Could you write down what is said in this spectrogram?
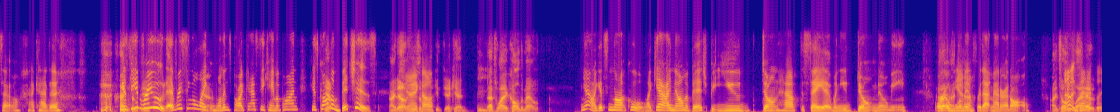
fun. so I kind of he was That's being rude. Every single like Yeah. woman's podcast he came upon, he's was calling Yep. them bitches. I know Yeah, he's I a call- fucking dickhead. That's why I called him out. Yeah, like it's not cool. Like, yeah, I know I'm a bitch, but you don't have to say it when you don't know me or Uh, a woman yeah. for that matter at all. I told oh him flat out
